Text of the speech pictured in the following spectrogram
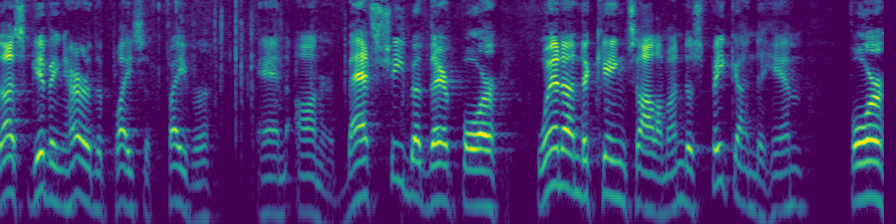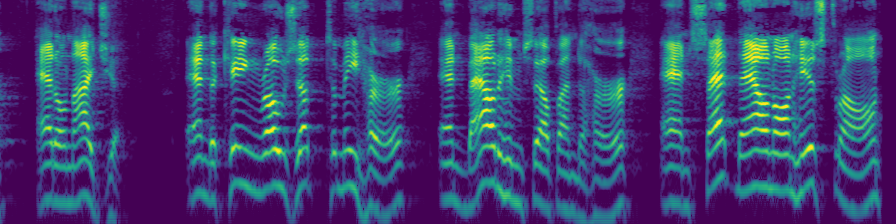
thus giving her the place of favor and honor. Bathsheba, therefore, went unto King Solomon to speak unto him for Adonijah. And the king rose up to meet her and bowed himself unto her and sat down on his throne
